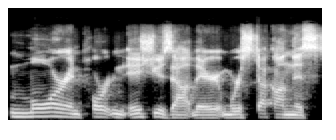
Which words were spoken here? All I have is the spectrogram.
more important issues out there, and we're stuck on this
